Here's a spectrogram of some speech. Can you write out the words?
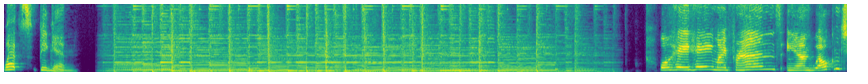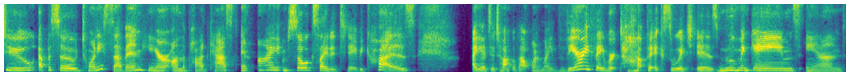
Let's begin. Well, hey, hey, my friends, and welcome to episode 27 here on the podcast. And I am so excited today because I get to talk about one of my very favorite topics, which is movement games and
